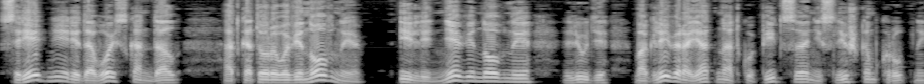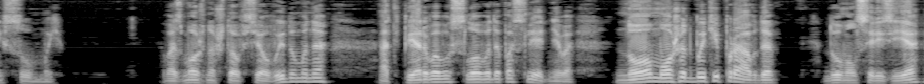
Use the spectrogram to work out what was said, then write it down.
Средний рядовой скандал, от которого виновные или невиновные люди могли, вероятно, откупиться не слишком крупной суммой. Возможно, что все выдумано от первого слова до последнего, но, может быть, и правда —— думал Серезье,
